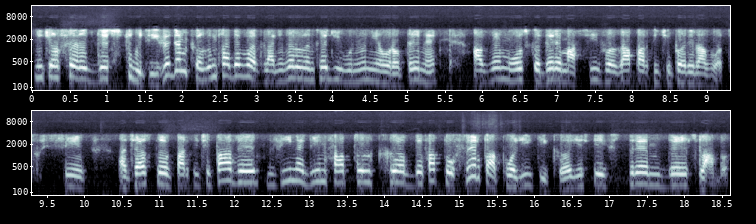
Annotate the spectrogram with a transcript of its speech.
niciun fel de studii. Vedem că, într-adevăr, la nivelul întregii Uniunii Europene avem o scădere masivă a participării la vot. Și această participare vine din faptul că, de fapt, oferta politică este extrem de slabă.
